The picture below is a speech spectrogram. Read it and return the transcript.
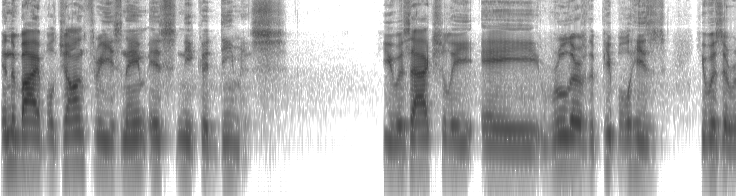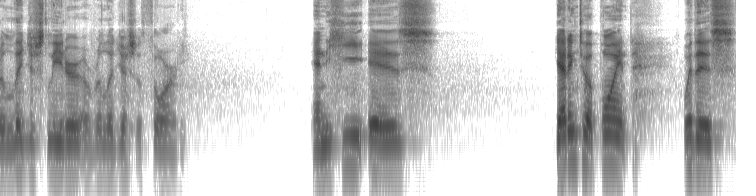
in the Bible, John 3, his name is Nicodemus. He was actually a ruler of the people. He's, he was a religious leader, a religious authority. And he is getting to a point with his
